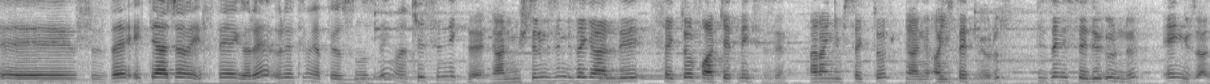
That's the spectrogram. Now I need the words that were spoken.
Ee, siz de ihtiyaca ve isteğe göre üretim yapıyorsunuz değil mi? Kesinlikle. Yani müşterimizin bize geldiği sektör fark etmeksizin herhangi bir sektör yani ayırt etmiyoruz. Bizden istediği ürünü en güzel,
